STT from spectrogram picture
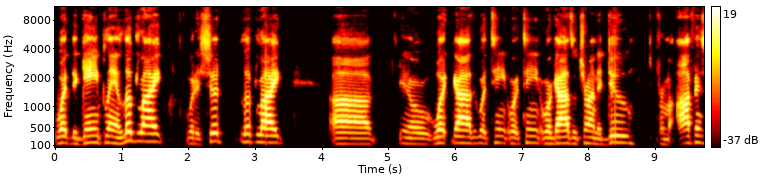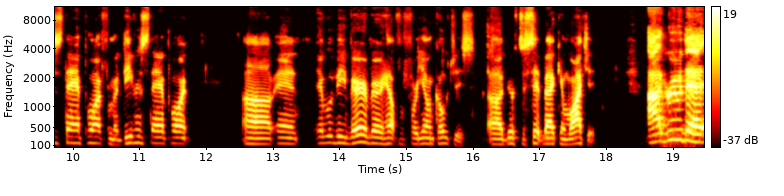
what the game plan looked like, what it should look like, uh, you know what guys, what team, what team, what guys are trying to do from an offensive standpoint, from a defense standpoint, uh, and it would be very very helpful for young coaches uh, just to sit back and watch it. I agree with that,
